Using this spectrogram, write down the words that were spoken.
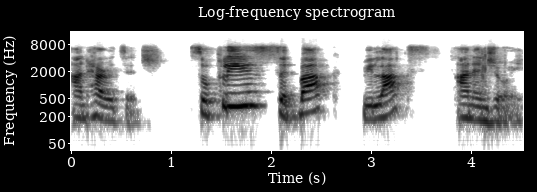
and heritage. So please sit back, relax, and enjoy.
